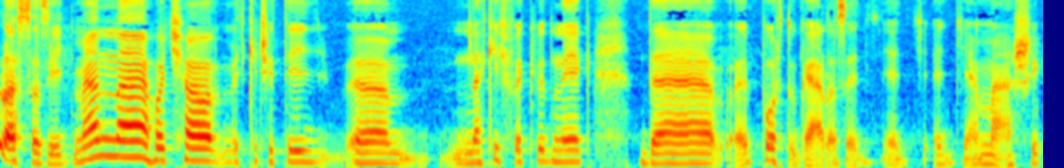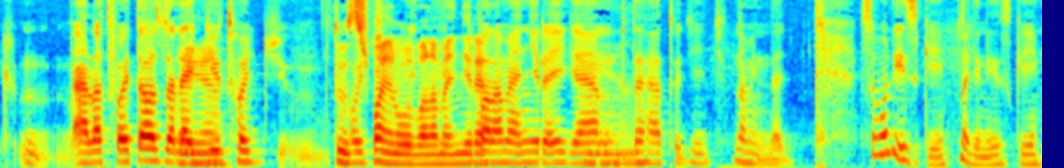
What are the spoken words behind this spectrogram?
olasz az így menne, hogyha egy kicsit így um, neki feküdnék, de portugál az egy, egy, egy ilyen másik állatfajta azzal Igen. együtt, hogy... Tudsz hogy spanyolul valamennyire? Valamennyire, igen, Igen. tehát, hogy így, na mindegy. Szóval izgi, nagyon izgi.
